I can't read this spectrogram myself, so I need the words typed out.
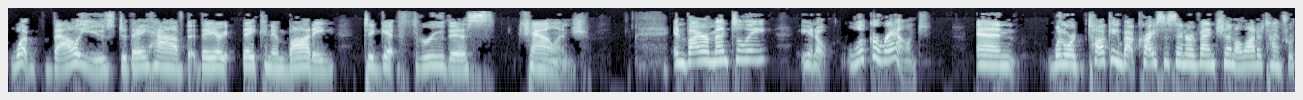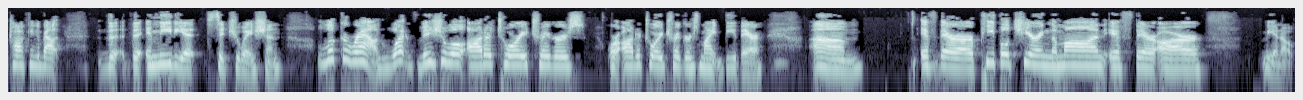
What values do they have that they are they can embody to get through this challenge? Environmentally you know look around. And when we're talking about crisis intervention a lot of times we're talking about the, the immediate situation. Look around. What visual auditory triggers or auditory triggers might be there? Um, if there are people cheering them on if there are you know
